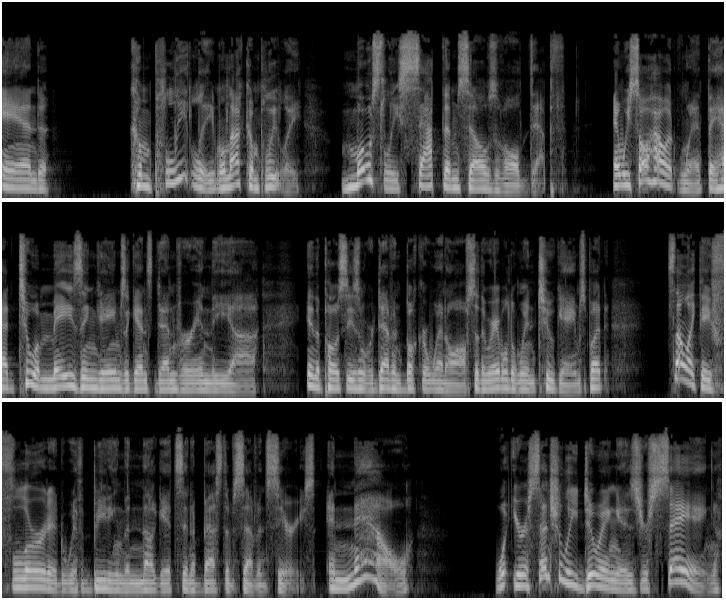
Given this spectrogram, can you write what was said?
and completely, well, not completely, mostly sapped themselves of all depth. And we saw how it went. They had two amazing games against Denver in the uh, in the postseason where Devin Booker went off, so they were able to win two games. But it's not like they flirted with beating the Nuggets in a best of seven series. And now, what you're essentially doing is you're saying,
